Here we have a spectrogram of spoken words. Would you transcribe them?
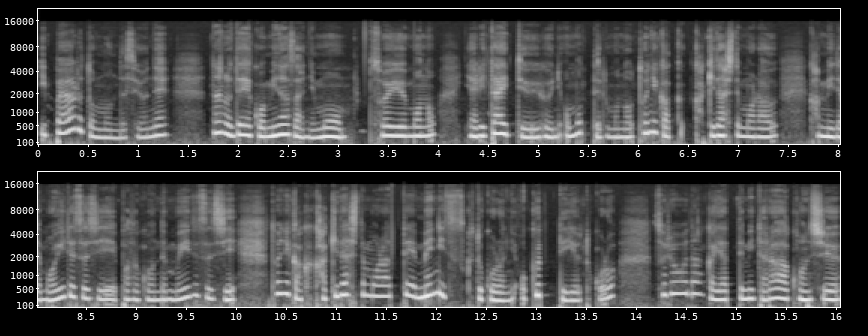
いっぱいあると思うんですよね。なので、こう皆さんにもそういうもの、やりたいっていうふうに思ってるものをとにかく書き出してもらう。紙でもいいですし、パソコンでもいいですし、とにかく書き出してもらって目につくところに置くっていうところ、それをなんかやってみたら今週、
